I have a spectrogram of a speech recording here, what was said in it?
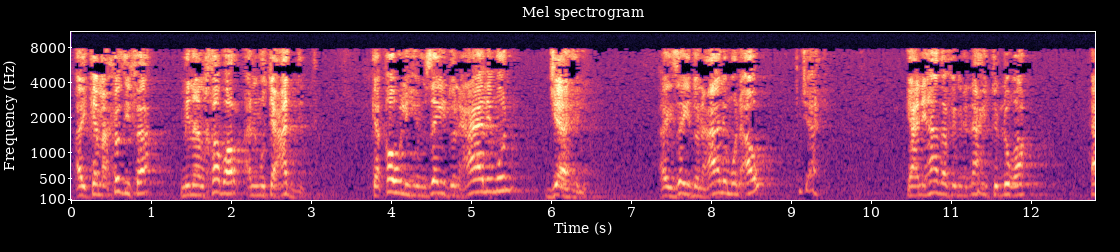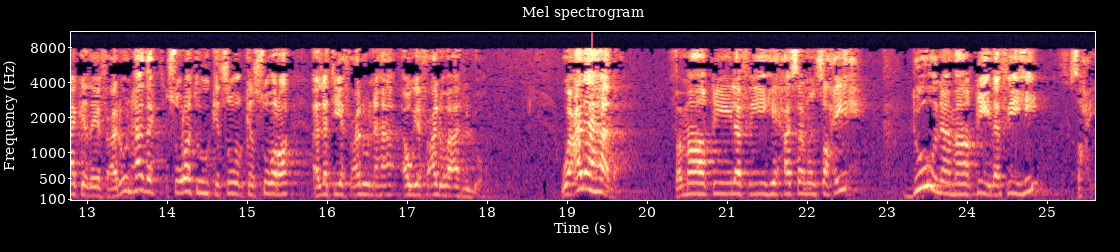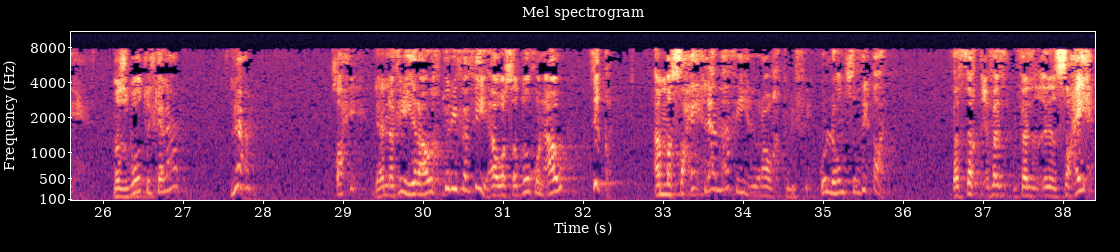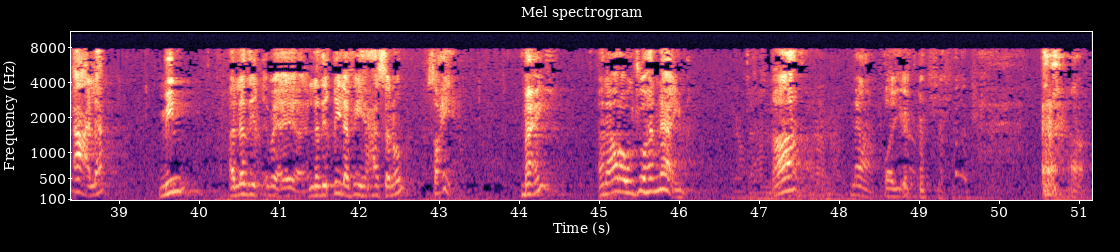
أي كما حذف من الخبر المتعدد. كقولهم زيد عالم جاهل. أي زيد عالم أو جاهل. يعني هذا في ناحية اللغة هكذا يفعلون. هذا صورته كالصورة التي يفعلونها أو يفعلها أهل اللغة. وعلى هذا فما قيل فيه حسن صحيح دون ما قيل فيه صحيح. مضبوط الكلام؟ نعم. صحيح. لأن فيه راوي اختلف فيه أو صدوق أو ثقة. أما الصحيح لا ما فيه راوي اختلف فيه كلهم صديقان. فالصحيح أعلى من الذي الذي قيل فيه حسن صحيح. معي؟ أنا أرى وجوها نائمة. آه؟ نعم طيب.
